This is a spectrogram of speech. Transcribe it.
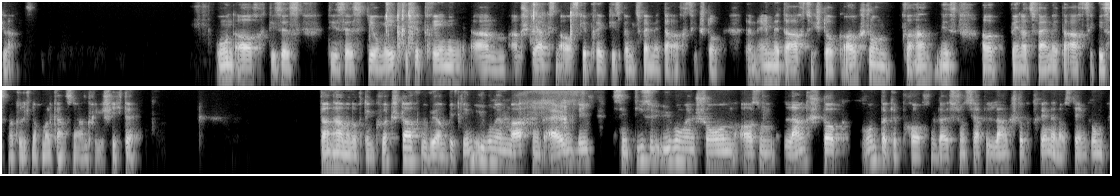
lang ist. Und auch dieses, dieses geometrische Training ähm, am stärksten ausgeprägt ist beim 2,80 Meter Stock. Beim 1,80 Meter Stock auch schon vorhanden ist, aber wenn er 2,80 Meter ist, natürlich nochmal ganz eine andere Geschichte. Dann haben wir noch den Kurzstaff, wo wir am Beginn Übungen machen und eigentlich sind diese Übungen schon aus dem Langstock runtergebrochen. Da ist schon sehr viel Langstock drinnen. Aus dem Grund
